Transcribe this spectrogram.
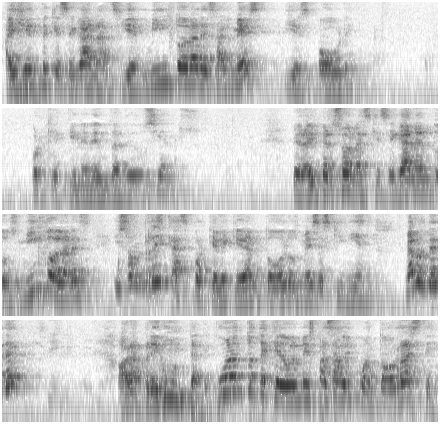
Hay gente que se gana 100 mil dólares al mes y es pobre porque tiene deudas de 200. Pero hay personas que se ganan dos mil dólares y son ricas porque le quedan todos los meses 500. ¿Me hago entender? Sí. Ahora pregúntate, ¿cuánto te quedó el mes pasado y cuánto ahorraste?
